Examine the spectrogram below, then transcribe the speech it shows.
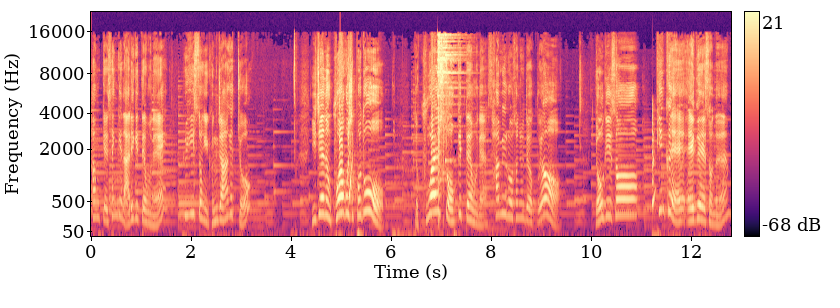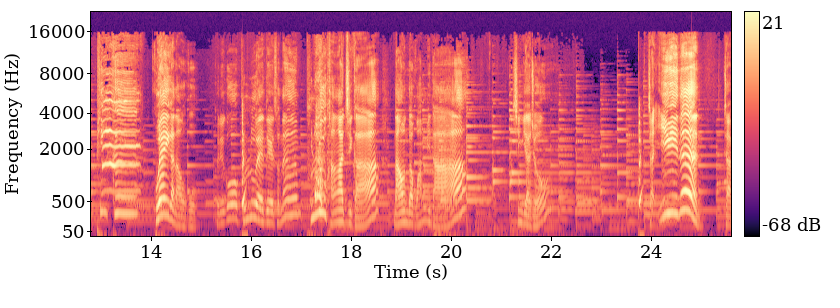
함께 생긴 알이기 때문에 희귀성이 굉장하겠죠. 이제는 구하고 싶어도 구할 수 없기 때문에 3위로 선정되었고요. 여기서 핑크 에, egg에서는 핑크 고양이가 나오고 그리고 블루 egg에서는 블루 강아지가 나온다고 합니다. 신기하죠? 자 2위는 자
